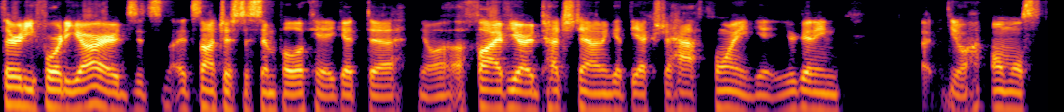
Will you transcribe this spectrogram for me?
30, 40 yards, it's it's not just a simple, okay, get uh, you know a five yard touchdown and get the extra half point. You're getting uh, you know almost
